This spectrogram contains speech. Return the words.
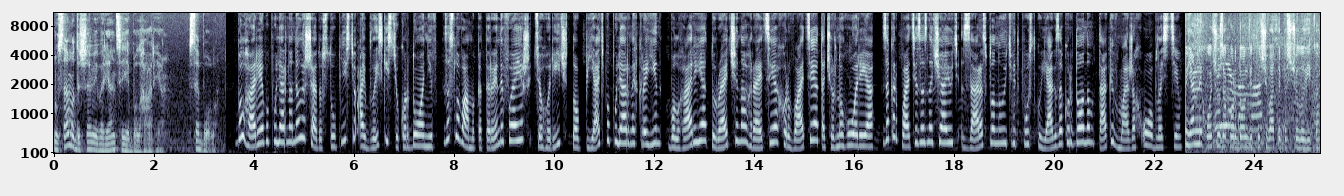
Ну, саме варіант це є Болгарія. Все було. Болгарія популярна не лише доступністю, а й близькістю кордонів. За словами Катерини Феєш, цьогоріч топ-5 популярних країн Болгарія, Туреччина, Греція, Хорватія та Чорногорія. Закарпатці зазначають, зараз планують відпустку як за кордоном, так і в межах області. Я не хочу за кордон відпочивати без чоловіка.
